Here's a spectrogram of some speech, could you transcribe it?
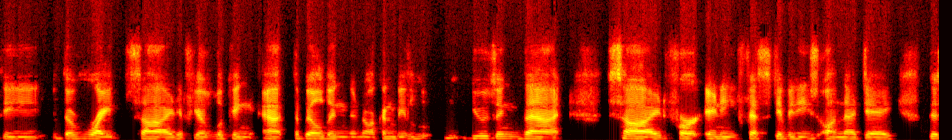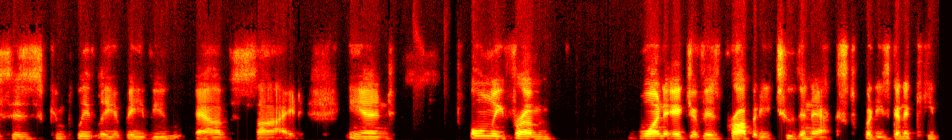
the the right side. If you're looking at the building, they're not going to be using that side for any festivities on that day. This is completely a Bayview Ave side, and only from one edge of his property to the next, but he's going to keep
